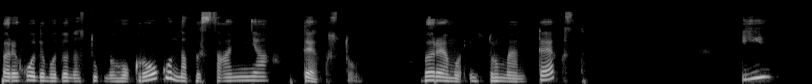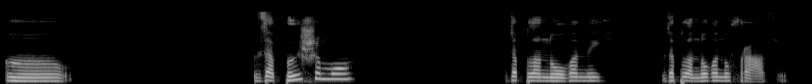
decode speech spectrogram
переходимо до наступного кроку написання тексту. Беремо інструмент текст і е, запишемо запланований, заплановану фразу.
